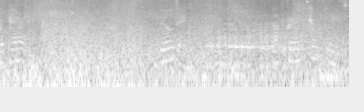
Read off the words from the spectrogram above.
Repairing. Building. Upgrade complete.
